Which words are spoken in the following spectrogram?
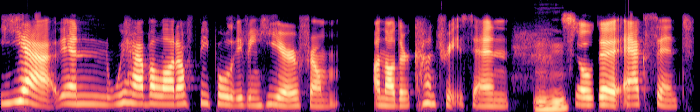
yeah, and we have a lot of people living here from another countries, and hmm so the accent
